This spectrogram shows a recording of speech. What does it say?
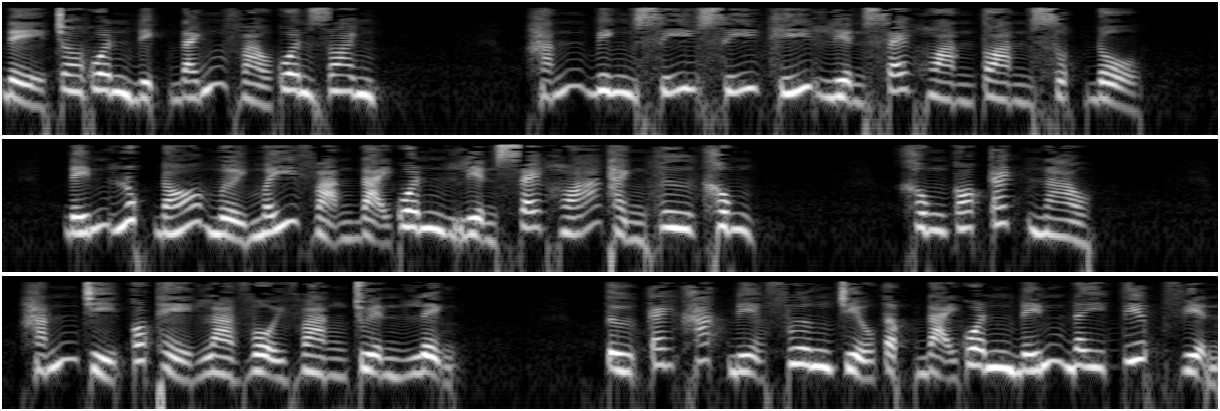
để cho quân địch đánh vào quân doanh, hắn binh sĩ sĩ khí liền sẽ hoàn toàn sụp đổ, đến lúc đó mười mấy vạn đại quân liền sẽ hóa thành hư không, không có cách nào, hắn chỉ có thể là vội vàng truyền lệnh, từ cái khác địa phương triệu tập đại quân đến đây tiếp viện,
